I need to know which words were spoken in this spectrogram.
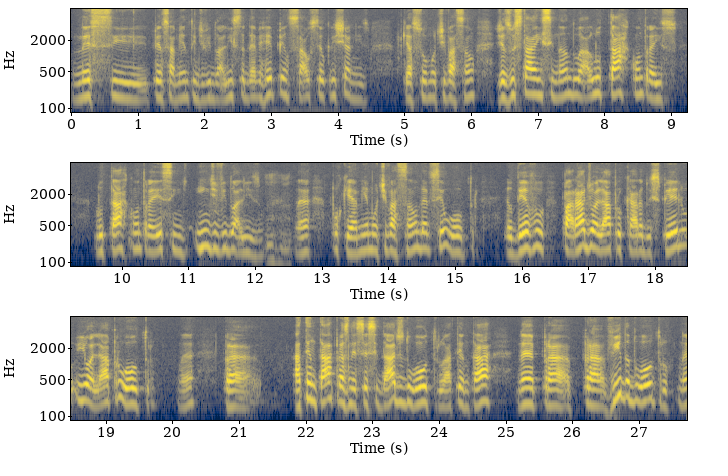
nesse pensamento individualista deve repensar o seu cristianismo. que é a sua motivação. Jesus está ensinando a lutar contra isso, lutar contra esse individualismo, uhum. né? porque a minha motivação deve ser o outro. Eu devo parar de olhar para o cara do espelho e olhar para o outro, né? para atentar para as necessidades do outro, atentar né, para a vida do outro, né,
